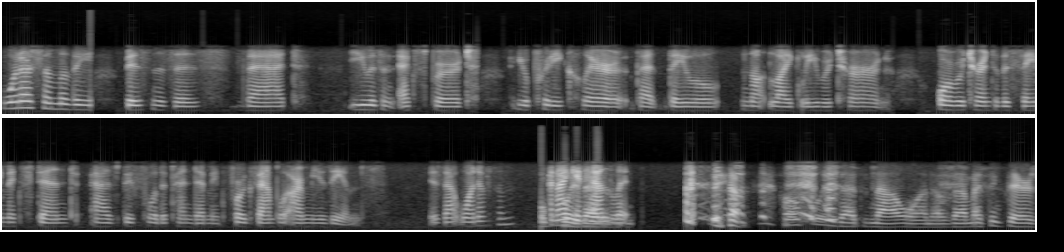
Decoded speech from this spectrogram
What are some of the businesses that you, as an expert, you're pretty clear that they will not likely return or return to the same extent as before the pandemic? For example, our museums. Is that one of them? Hopefully and I can handle it. yeah, hopefully that's not one of them. I think there's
